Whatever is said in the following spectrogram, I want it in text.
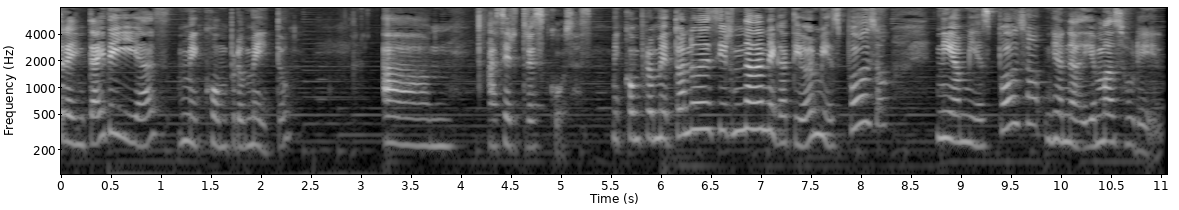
30 días me comprometo a, hacer tres cosas. Me comprometo a no decir nada negativo de mi esposo, ni a mi esposo, ni a nadie más sobre él.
